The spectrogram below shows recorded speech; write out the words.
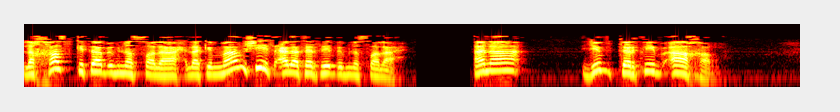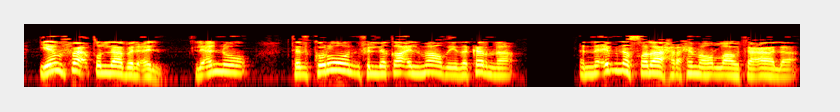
لخصت كتاب ابن الصلاح لكن ما مشيت على ترتيب ابن الصلاح. أنا جبت ترتيب آخر ينفع طلاب العلم لأنه تذكرون في اللقاء الماضي ذكرنا أن ابن الصلاح رحمه الله تعالى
